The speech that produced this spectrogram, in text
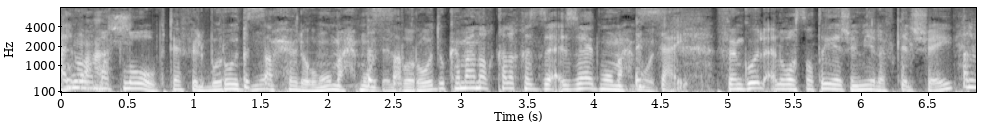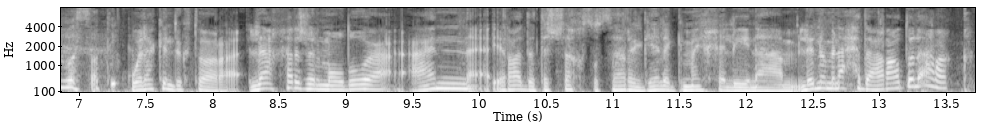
هو مطلوب تعرف البرود مو بالضبط. حلو مو محمود بالضبط. البرود وكمان القلق الز- الزايد مو محمود الزايد. فنقول الوسطية جميلة في كل شيء الوسطي ولكن دكتورة لا خرج الموضوع عن إرادة الشخص وصار القلق ما يخليه ينام لأنه من أحد أعراضه الأرق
